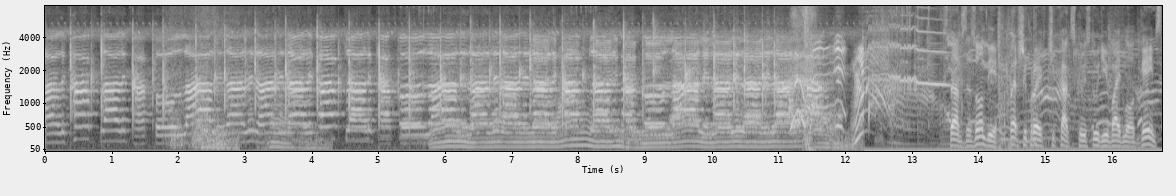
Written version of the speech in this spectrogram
Lollipop, lollipop, oh lolly, lolly, lolly, lollipop, lollipop, oh lolly, lolly, lolly, lollipop, lollipop, Став за зомбі, перший проект чикагської студії White Lord Games,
